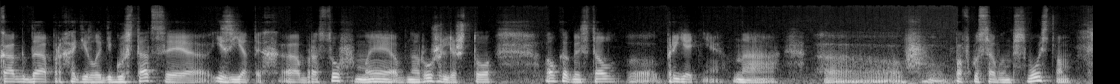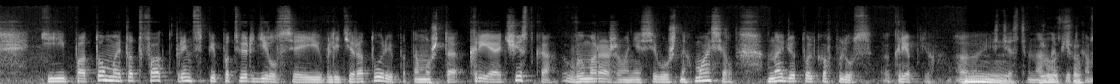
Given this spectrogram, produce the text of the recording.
Э, когда проходила дегустация изъятых образцов, мы обнаружили, что алкоголь стал э, приятнее на Э, по вкусовым свойствам. И потом этот факт, в принципе, подтвердился и в литературе, потому что криоочистка, вымораживание сивушных масел, она идет только в плюс крепких, mm, естественно, вот напиткам.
